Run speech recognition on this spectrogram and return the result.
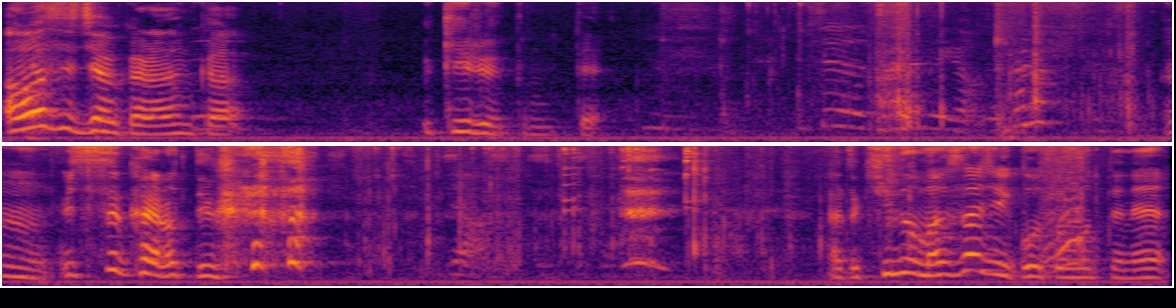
合わせちゃうからなんかウケると思って。うん。うちすぐ帰ろうって言うから。あ。と昨日マッサージ行こうと思ってね。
